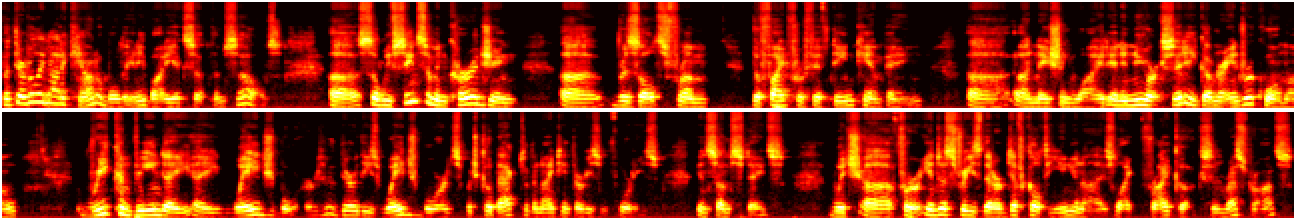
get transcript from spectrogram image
but they're really not accountable to anybody except themselves. Uh, so we've seen some encouraging uh, results from the Fight for 15 campaign uh, uh, nationwide. And in New York City, Governor Andrew Cuomo reconvened a, a wage board. There are these wage boards which go back to the 1930s and 40s in some states, which uh, for industries that are difficult to unionize, like fry cooks and restaurants,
